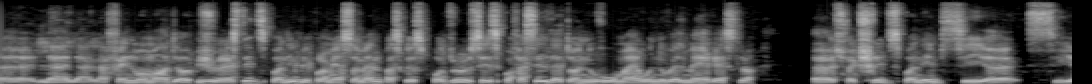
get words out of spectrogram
euh, la, fin de mon mandat. Puis je vais rester disponible les premières semaines parce que c'est pas dur, c'est pas facile d'être un nouveau maire ou une nouvelle mairesse. Là. Euh, je que je serai disponible si, euh, si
